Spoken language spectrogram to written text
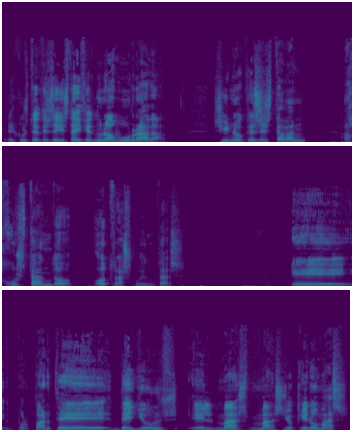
es que usted se está diciendo una burrada, sino que se estaban ajustando otras cuentas. Eh, por parte de Junts, el más, más, yo quiero más,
